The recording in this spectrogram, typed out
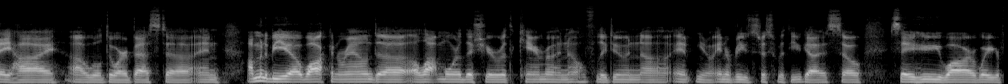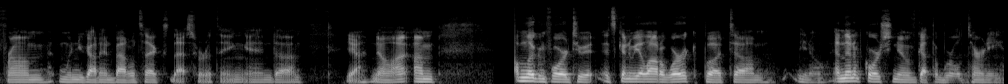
say hi. Uh, we'll do our best. Uh, and I'm going to be uh, walking around uh, a lot more this year with the camera and hopefully doing uh, in- you know interviews just with you guys. So say who you are, where you're from, when you got in BattleTech, that sort of thing. And um, yeah, no, I, I'm I'm looking forward to it. It's going to be a lot of work, but um, you know, and then of course, you know, we've got the World Tourney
